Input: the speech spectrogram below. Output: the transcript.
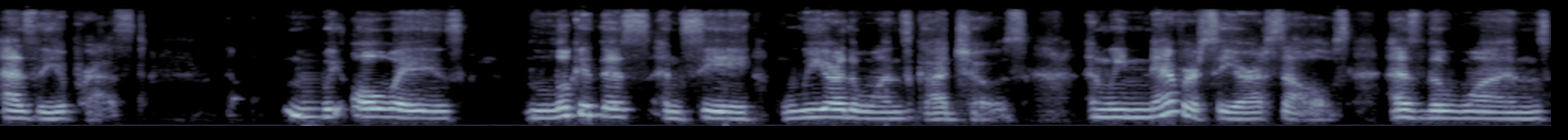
as the oppressed we always look at this and see we are the ones God chose. And we never see ourselves as the ones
